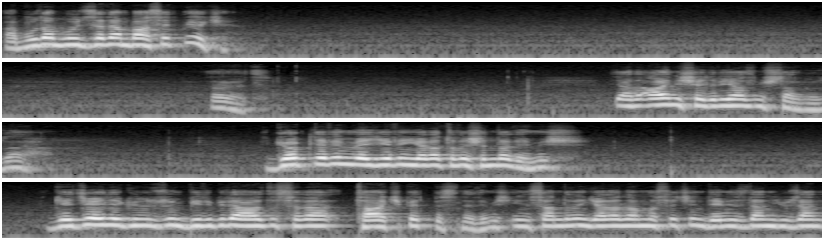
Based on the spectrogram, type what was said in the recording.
Ha, burada mucizeden bahsetmiyor ki. Evet. Yani aynı şeyleri yazmışlar burada. Göklerin ve yerin yaratılışında demiş. Gece ile gündüzün birbiri ardı sıra takip etmesinde demiş. İnsanların yararlanması için denizden yüzen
